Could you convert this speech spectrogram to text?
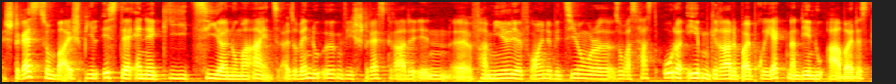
Stress zum Beispiel ist der Energiezieher Nummer eins. Also wenn du irgendwie Stress gerade in äh, Familie, Freunde, Beziehung oder sowas hast oder eben gerade bei Projekten, an denen du arbeitest,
